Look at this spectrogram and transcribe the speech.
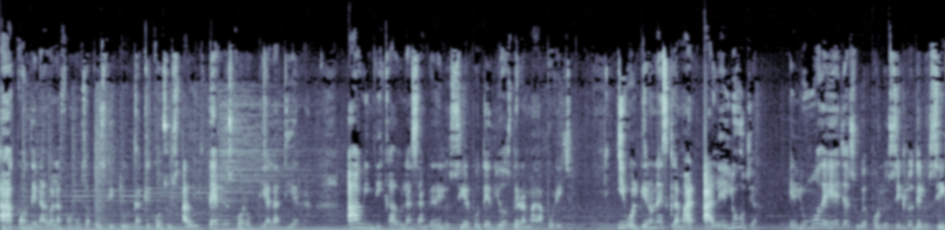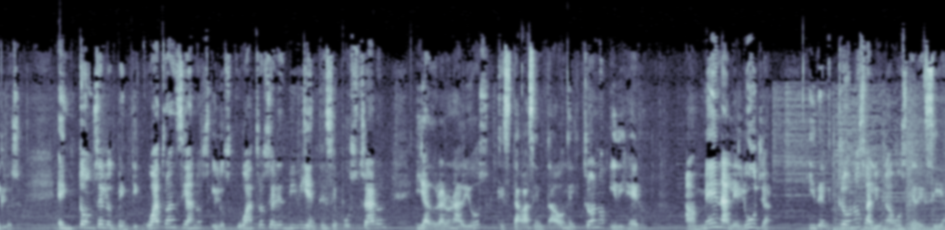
Ha condenado a la famosa prostituta que con sus adulterios corrompía la tierra. Ha vindicado la sangre de los siervos de Dios derramada por ella. Y volvieron a exclamar, Aleluya. El humo de ella sube por los siglos de los siglos. Entonces los veinticuatro ancianos y los cuatro seres vivientes se postraron y adoraron a Dios que estaba sentado en el trono y dijeron, Amén, aleluya. Y del trono salió una voz que decía,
